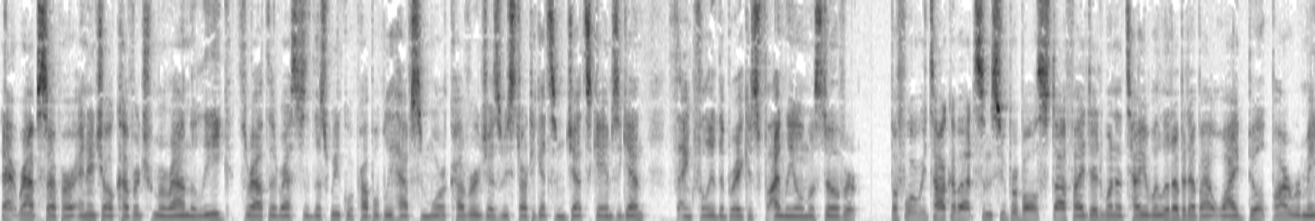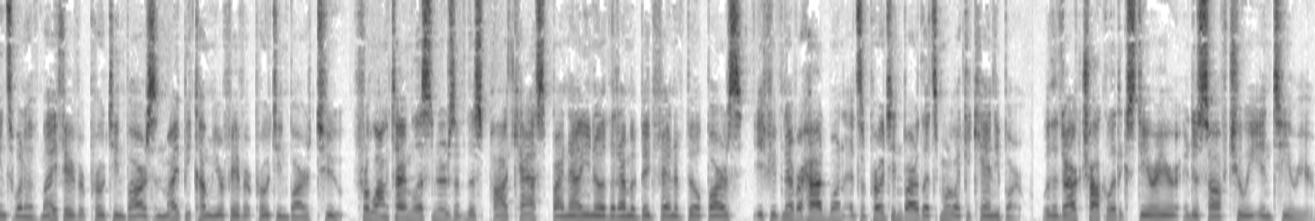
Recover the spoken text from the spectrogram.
That wraps up our NHL coverage from around the league. Throughout the rest of this week, we'll probably have some more coverage as we start to get some Jets games again. Thankfully, the break is finally almost over. Before we talk about some Super Bowl stuff, I did want to tell you a little bit about why Built Bar remains one of my favorite protein bars and might become your favorite protein bar too. For longtime listeners of this podcast, by now you know that I'm a big fan of Built Bars. If you've never had one, it's a protein bar that's more like a candy bar, with a dark chocolate exterior and a soft, chewy interior.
